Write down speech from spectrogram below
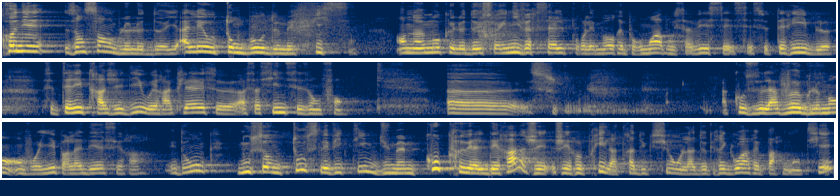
Prenez ensemble le deuil, allez au tombeau de mes fils. En un mot, que le deuil soit universel pour les morts et pour moi. Vous savez, c'est ce terrible, cette terrible tragédie où Héraclès euh, assassine ses enfants. Euh, à cause de l'aveuglement envoyé par la déesse Héra. Et donc, nous sommes tous les victimes du même coup cruel d'Héra. J'ai repris la traduction là, de Grégoire et Parmentier.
